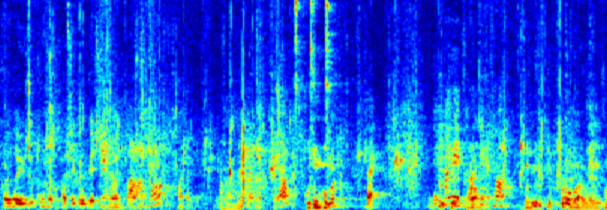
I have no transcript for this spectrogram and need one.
그래서 유즈쿠션 가지고 계신 거에 따라서 다르게 아. 유즈쿠션 넣을게요. 그 정도만 네. 이제 이렇게 향이 해서? 강해서 좀 이렇게 풀어가면서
